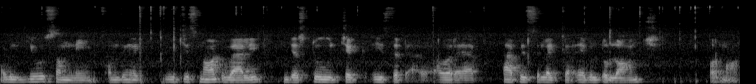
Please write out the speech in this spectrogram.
I will give some name something like which is not valid just to check is that our app, app is like able to launch or not.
